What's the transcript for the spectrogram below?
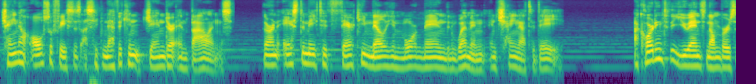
China also faces a significant gender imbalance. There are an estimated 30 million more men than women in China today. According to the UN's numbers,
